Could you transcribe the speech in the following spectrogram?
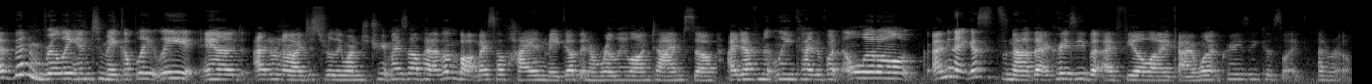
I've been really into makeup lately and I don't know, I just really wanted to treat myself. I haven't bought myself high-end makeup in a really long time so I definitely kind of went a little, I mean I guess it's not that crazy but I feel like I went crazy because like, I don't know,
